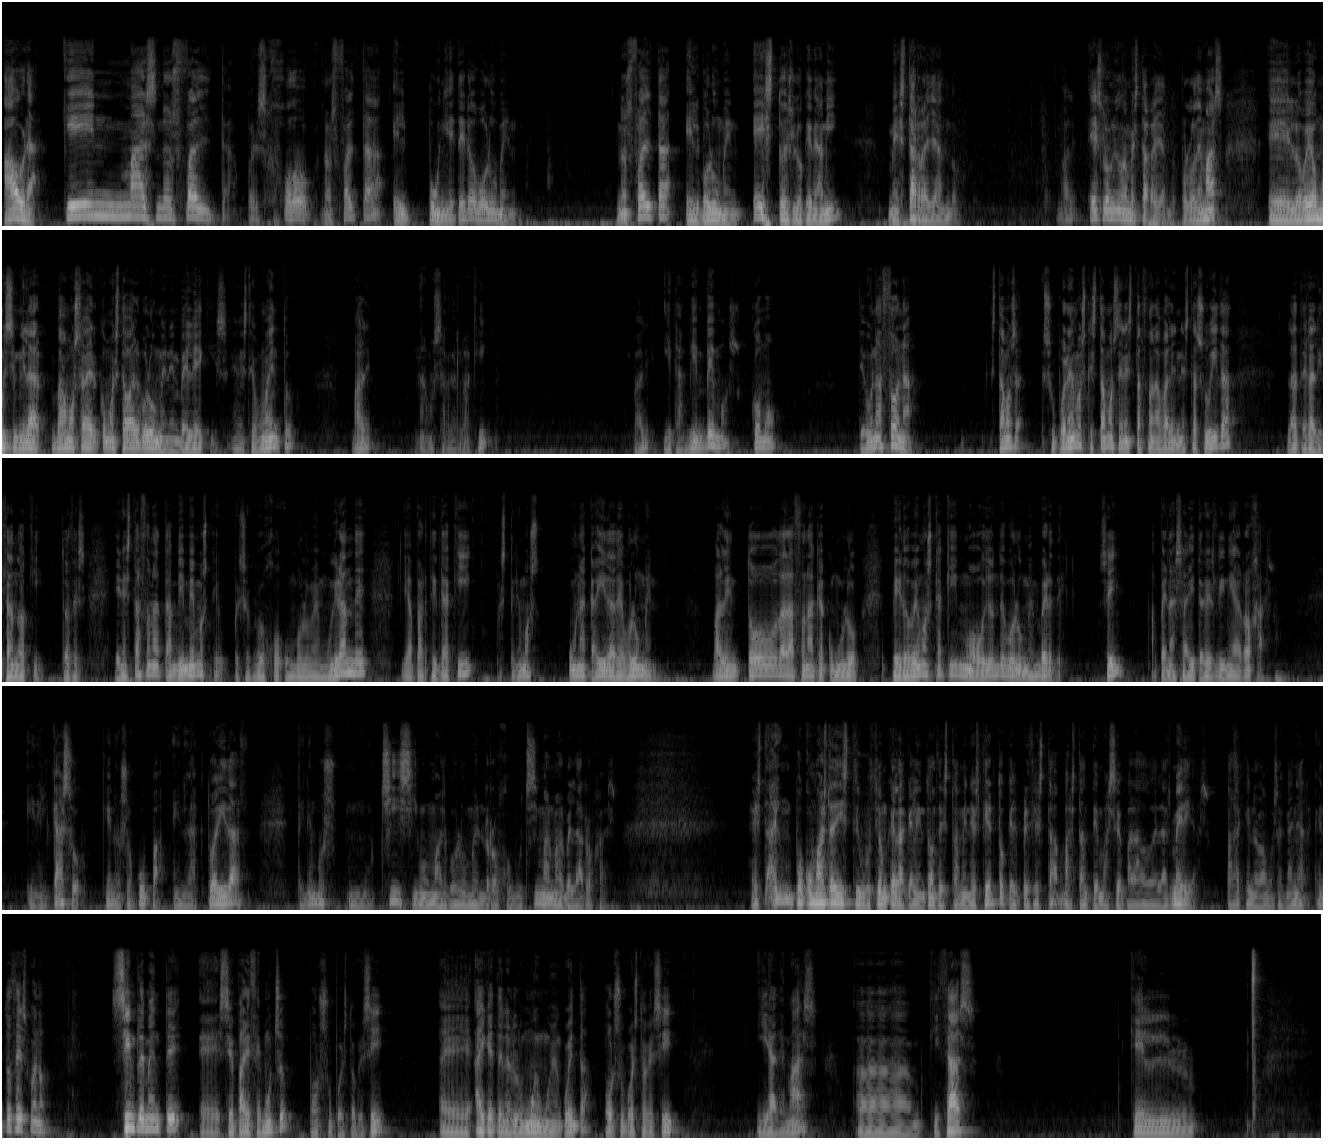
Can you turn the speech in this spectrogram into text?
Ahora, ¿qué más nos falta? Pues, jodo, nos falta el puñetero volumen. Nos falta el volumen. Esto es lo que a mí me está rayando. ¿Vale? Es lo único que me está rayando. Por lo demás, eh, lo veo muy similar. Vamos a ver cómo estaba el volumen en BLX en este momento. ¿Vale? Vamos a verlo aquí. ¿Vale? Y también vemos cómo de una zona, estamos, suponemos que estamos en esta zona, ¿vale? En esta subida, lateralizando aquí. Entonces, en esta zona también vemos que pues, se produjo un volumen muy grande y a partir de aquí, pues tenemos una caída de volumen, ¿vale? En toda la zona que acumuló. Pero vemos que aquí mogollón de volumen verde, ¿sí? Apenas hay tres líneas rojas. En el caso que nos ocupa en la actualidad, tenemos muchísimo más volumen rojo, muchísimas más velas rojas. Hay un poco más de distribución que la aquel entonces. También es cierto que el precio está bastante más separado de las medias. ¿Para qué nos vamos a engañar? Entonces, bueno, simplemente eh, se parece mucho, por supuesto que sí. Eh, hay que tenerlo muy, muy en cuenta, por supuesto que sí. Y además, ah, quizás que,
